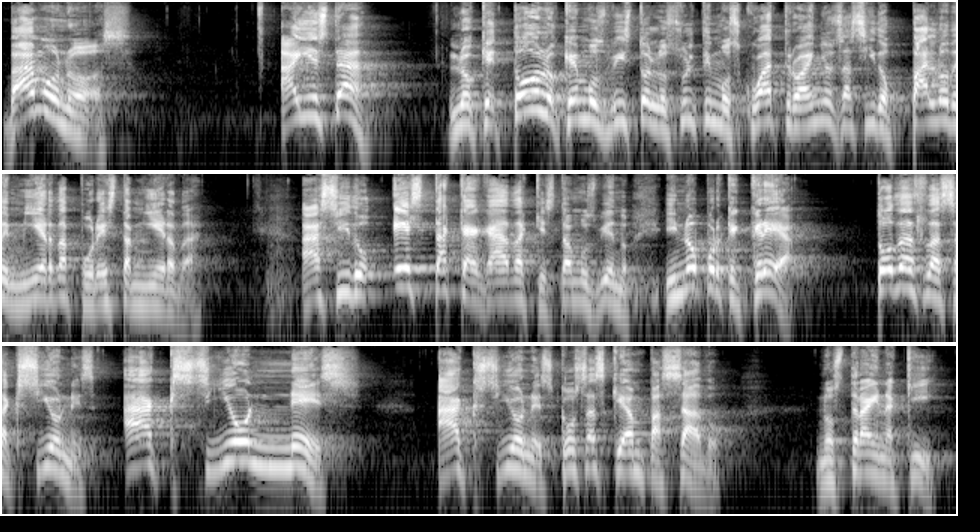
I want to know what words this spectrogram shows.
¡Vámonos! Ahí está. Lo que, todo lo que hemos visto en los últimos cuatro años ha sido palo de mierda por esta mierda ha sido esta cagada que estamos viendo. Y no porque crea, todas las acciones, acciones, acciones, cosas que han pasado, nos traen aquí.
